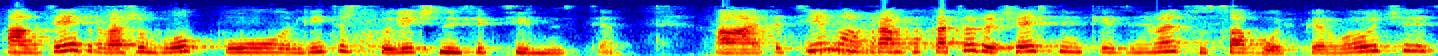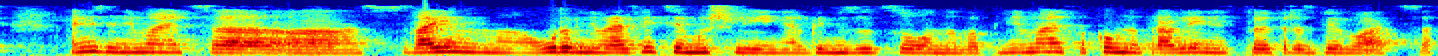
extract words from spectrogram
а, где я провожу блок по лидерству и личной эффективности. А, это тема, в рамках которой участники занимаются собой в первую очередь. Они занимаются а, своим уровнем развития мышления организационного, понимают, в каком направлении стоит развиваться,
